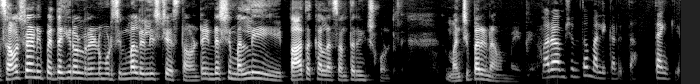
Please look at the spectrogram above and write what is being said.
సంవత్సరానికి పెద్ద హీరోలు రెండు మూడు సినిమాలు రిలీజ్ చేస్తా ఉంటే ఇండస్ట్రీ మళ్ళీ పాత కళ సంతరించుకుంటుంది. మంచి పరిణామం ఇది మరో అంశంతో మళ్ళీ కలుద్దాం. థ్యాంక్ యూ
